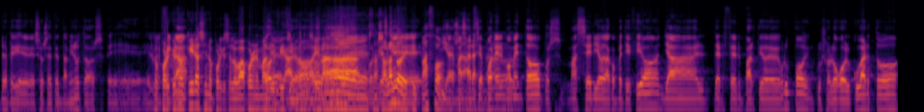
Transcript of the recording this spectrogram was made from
repetir esos 70 minutos. Eh, el No porque Benfica- no quiera, sino porque se lo va a poner más difícil, claro, ¿no? Ahí estás va. hablando de- es equipazos, Y o además sea, ahora se pone el momento pues, más serio de la competición, ya el tercer partido de grupo, incluso luego el cuarto.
